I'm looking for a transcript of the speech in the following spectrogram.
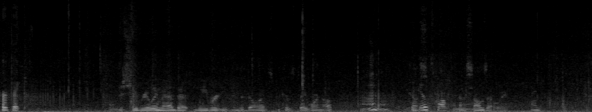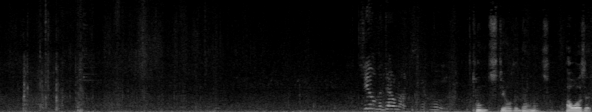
Perfect. Is she really mad that we were eating the donuts because they weren't up? I don't know. The goats walking Kind of sounds that way. Steal the donuts. Get me. Don't steal the donuts. How was it?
